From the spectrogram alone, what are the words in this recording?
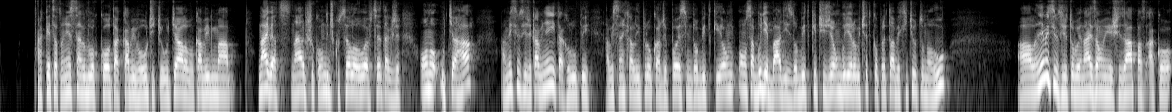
a keď sa to nestane do dvoch kol, tak Khabib ho určite uťahá, lebo Khabib má najviac, najlepšiu kondičku celého UFC, takže on ho uťaha a myslím si, že Khabib není tak hlúpy, aby sa nechal vyprovkať, že poje s ním. On, on sa bude báť z dobytky, čiže on bude robiť všetko preto, aby chytil tú nohu. Ale nemyslím si, že to bude najzaujímavejší zápas ako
